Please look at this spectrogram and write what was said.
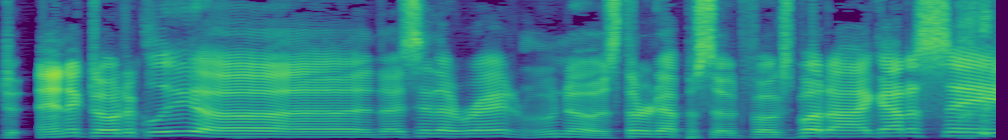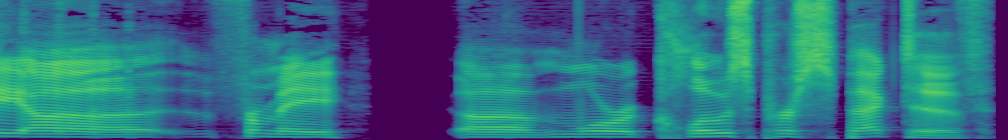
d- anecdotically, uh, did I say that right? Who knows? Third episode, folks. But I gotta say, uh, from a uh, more close perspective,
